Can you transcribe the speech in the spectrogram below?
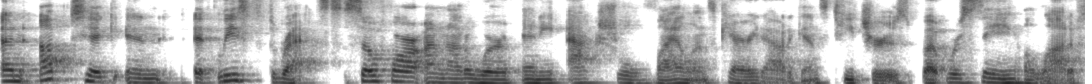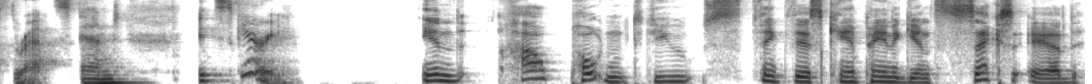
an uptick in at least threats. So far, I'm not aware of any actual violence carried out against teachers, but we're seeing a lot of threats, and it's scary. And how potent do you think this campaign against sex ed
